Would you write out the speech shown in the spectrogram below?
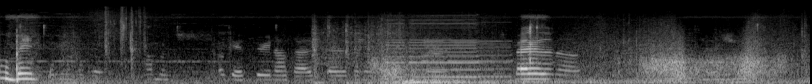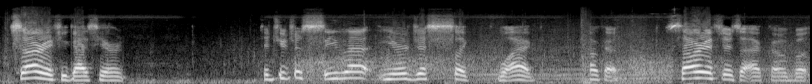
Ooh, Ben. How much? Okay, three, not bad. It's better than a. it's Better than a. Sorry if you guys hear it. Did you just see that? You're just like lagged. Okay. Sorry if there's an echo, but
